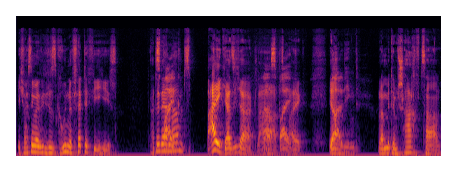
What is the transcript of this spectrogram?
ich weiß nicht mehr, wie dieses grüne fette Vieh hieß. Hatte der einen Spike. Namen? Spike, ja sicher, klar. Ja, Spike. Ja, Naheliegend. Dann mit dem Schafzahn,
